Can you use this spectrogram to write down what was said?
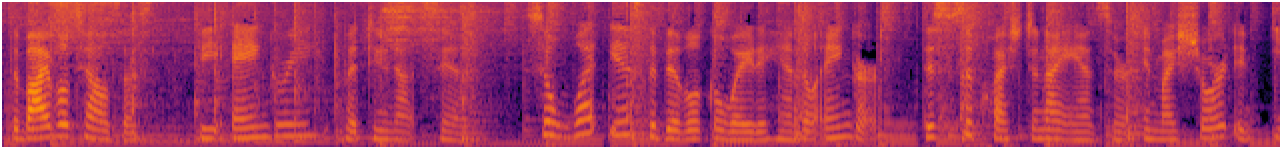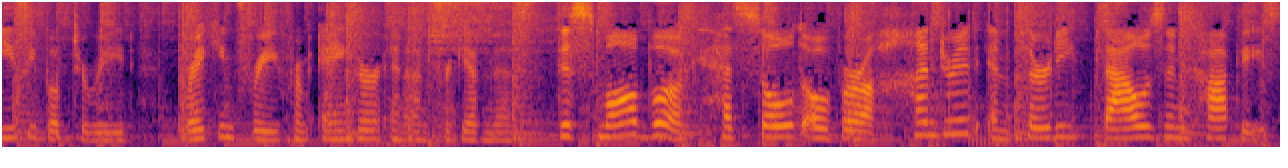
The Bible tells us, be angry, but do not sin. So, what is the biblical way to handle anger? This is a question I answer in my short and easy book to read, Breaking Free from Anger and Unforgiveness. This small book has sold over 130,000 copies.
